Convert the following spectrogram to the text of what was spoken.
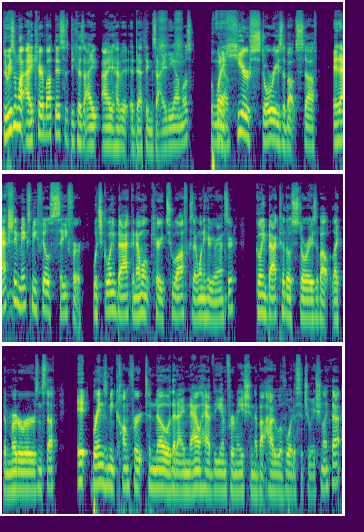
the reason why I care about this is because I I have a, death anxiety almost. But when I hear stories about stuff, it actually makes me feel safer, which going back and I won't carry too off because I want to hear your answer. Going back to those stories about like the murderers and stuff, it brings me comfort to know that I now have the information about how to avoid a situation like that.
